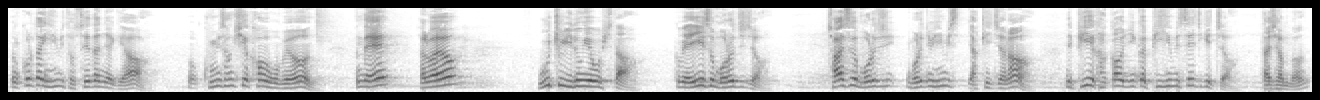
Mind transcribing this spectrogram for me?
그럼 꼴당이 힘이 더 세다는 얘기야. 어, 국민 상식에 가만 보면. 근데 잘 봐요. 우측 이동해 봅시다. 그럼 A에서 멀어지죠? 좌에서 멀어지, 멀어지면 힘이 약해지잖아. 근데 B에 가까워지니까 B 힘이 세지겠죠. 다시 한번.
